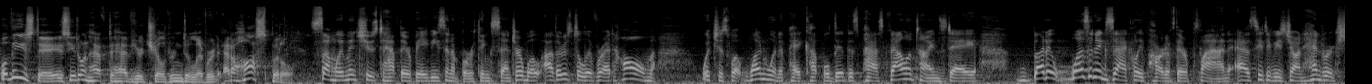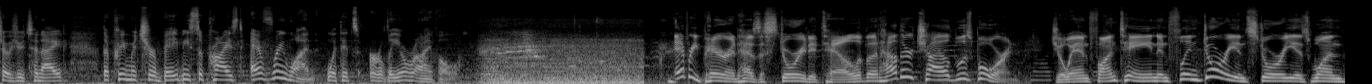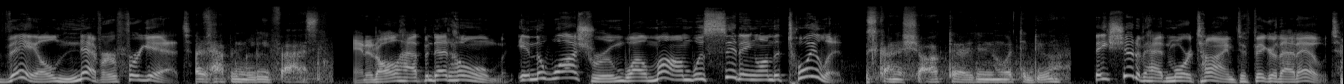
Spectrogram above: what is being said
Well, these days, you don't have to have your children delivered at a hospital. Some women choose to have their babies in a birthing center, while others deliver at home, which is what one Winnipeg couple did this past Valentine's Day. But it wasn't exactly part of their plan. As CTV's Jon Hendricks shows you tonight, the premature baby surprised everyone with its early arrival. Every parent has a story to tell about how their child was born. Joanne Fontaine and Flynn Dorian's story is one they'll never forget. It happened really fast. And it all happened at home, in the washroom, while mom was sitting on the toilet. I was kind of shocked. I didn't know what to do. They should have had more time to figure that out.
